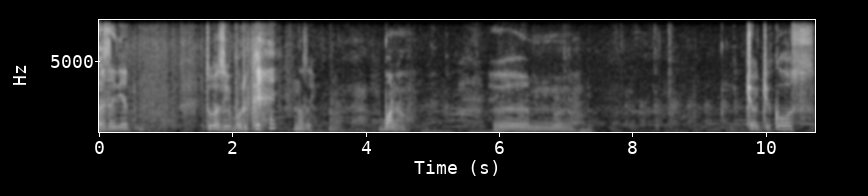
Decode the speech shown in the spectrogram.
Ese día estuvo así porque no sé. Bueno. em, chao chicos.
